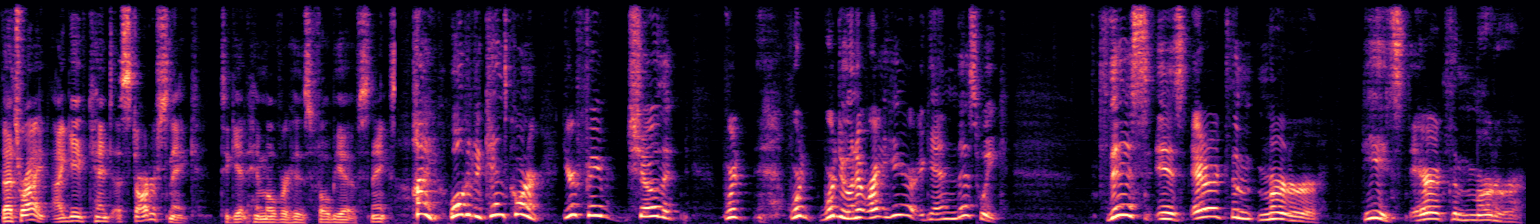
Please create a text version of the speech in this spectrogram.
That's right, I gave Kent a starter snake to get him over his phobia of snakes. Hi, welcome to Kent's Corner, your favorite show that we're we're we're doing it right here again this week. This is Eric the Murderer. He is Eric the Murderer,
